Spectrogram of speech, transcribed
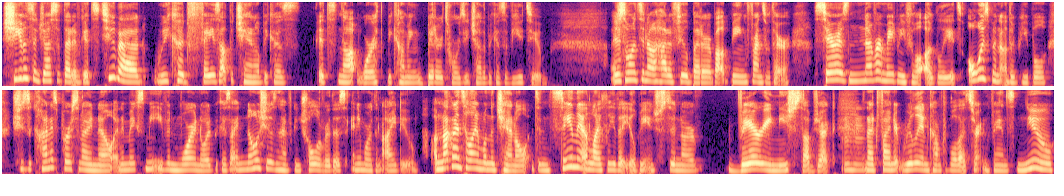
She even suggested that if it gets too bad, we could phase out the channel because it's not worth becoming bitter towards each other because of YouTube. I just wanted to know how to feel better about being friends with her. Sarah has never made me feel ugly. It's always been other people. She's the kindest person I know, and it makes me even more annoyed because I know she doesn't have control over this any more than I do. I'm not going to tell anyone on the channel. It's insanely unlikely that you'll be interested in our very niche subject, mm-hmm. and I'd find it really uncomfortable that certain fans knew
